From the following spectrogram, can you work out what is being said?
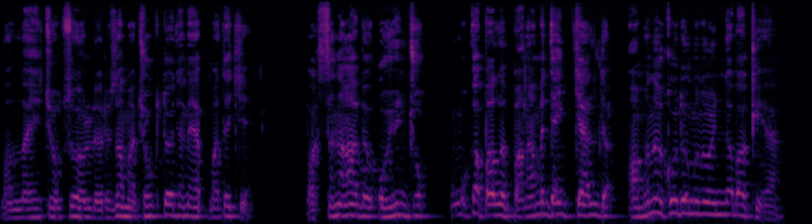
Vallahi çok zorluyoruz ama çok da ödeme yapmadı ki. Baksana abi oyun çok mu kapalı bana mı denk geldi? Amına kodumun oyununa bak ya.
